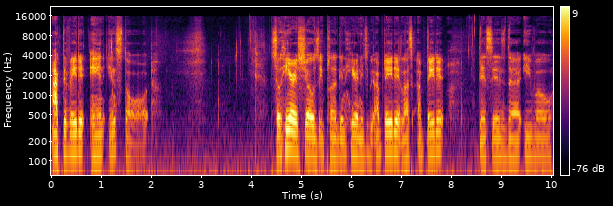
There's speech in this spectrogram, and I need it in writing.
activated and installed. So here it shows a plugin here needs to be updated. Let's update it. This is the Evo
